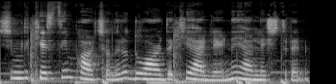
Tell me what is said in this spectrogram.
Şimdi kestiğim parçaları duvardaki yerlerine yerleştirelim.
